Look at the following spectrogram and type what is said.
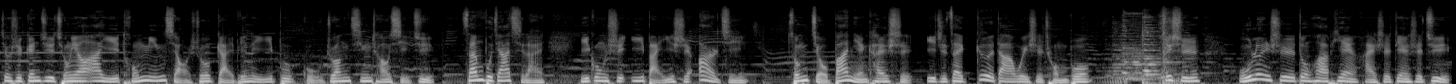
就是根据琼瑶阿姨同名小说改编的一部古装清朝喜剧，三部加起来一共是一百一十二集。从九八年开始，一直在各大卫视重播。其实，无论是动画片还是电视剧，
